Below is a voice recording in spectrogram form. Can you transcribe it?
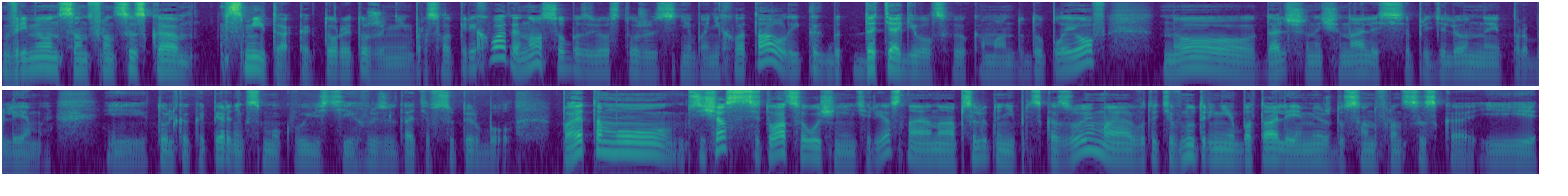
времен Сан-Франциско Смита, который тоже не бросал перехваты, но особо звезд тоже с неба не хватал и как бы дотягивал свою команду до плей-офф, но дальше начинались определенные проблемы. И только Коперник смог вывести их в результате в Супербол. Поэтому сейчас ситуация очень интересная, она абсолютно непредсказуемая. Вот эти внутренние баталии между Сан-Франциско и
